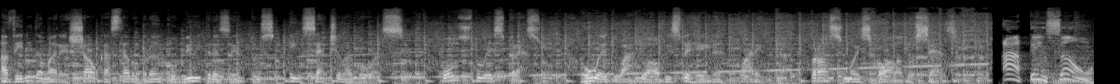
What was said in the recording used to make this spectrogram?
Avenida Marechal Castelo Branco, 1300, em Sete Lagoas. Posto Expresso, Rua Eduardo Alves Ferreira, 40, próximo à Escola do SESI. Atenção!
